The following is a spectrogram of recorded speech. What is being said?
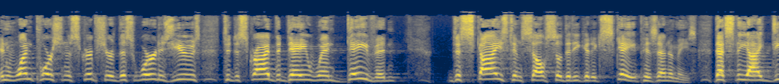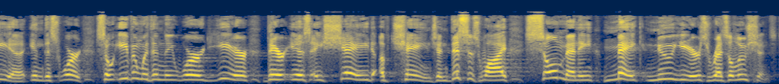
in one portion of scripture, this word is used to describe the day when David disguised himself so that he could escape his enemies. That's the idea in this word. So even within the word year, there is a shade of change. And this is why so many make New Year's resolutions.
